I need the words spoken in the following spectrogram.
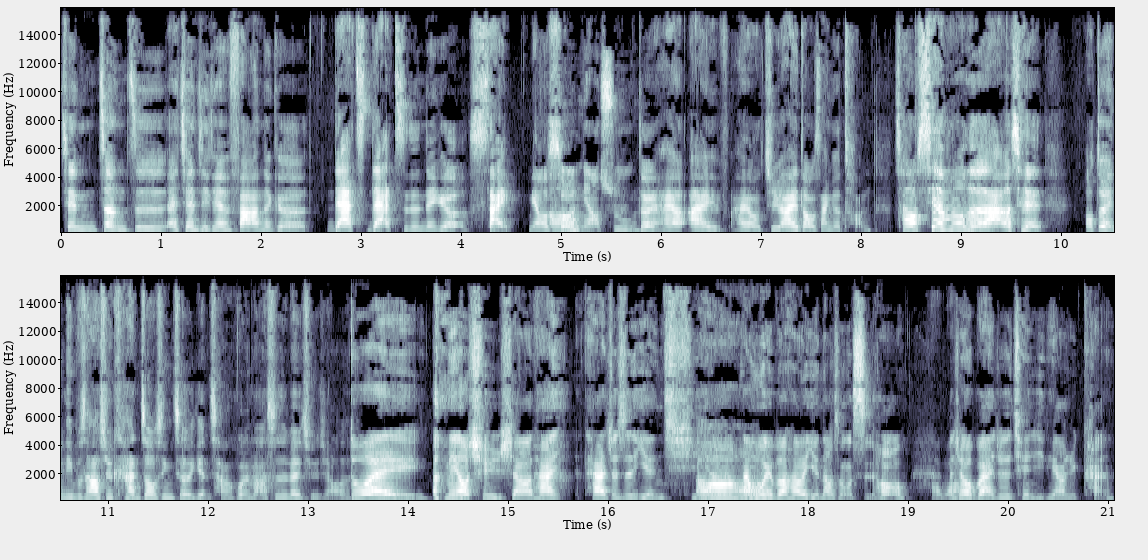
前阵子，哎、前几天发那个 That's That 的那个赛鸟叔，哦，鸟叔。对，还有 IVE 还有 G IDOL 三个团，超羡慕的啦！而且哦，对你不是要去看周星哲的演唱会吗？是不是被取消了？对，没有取消，他他就是延期了，哦但我也不知道他会延到什么时候。好吧而且。我本来就是前几天要去看，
